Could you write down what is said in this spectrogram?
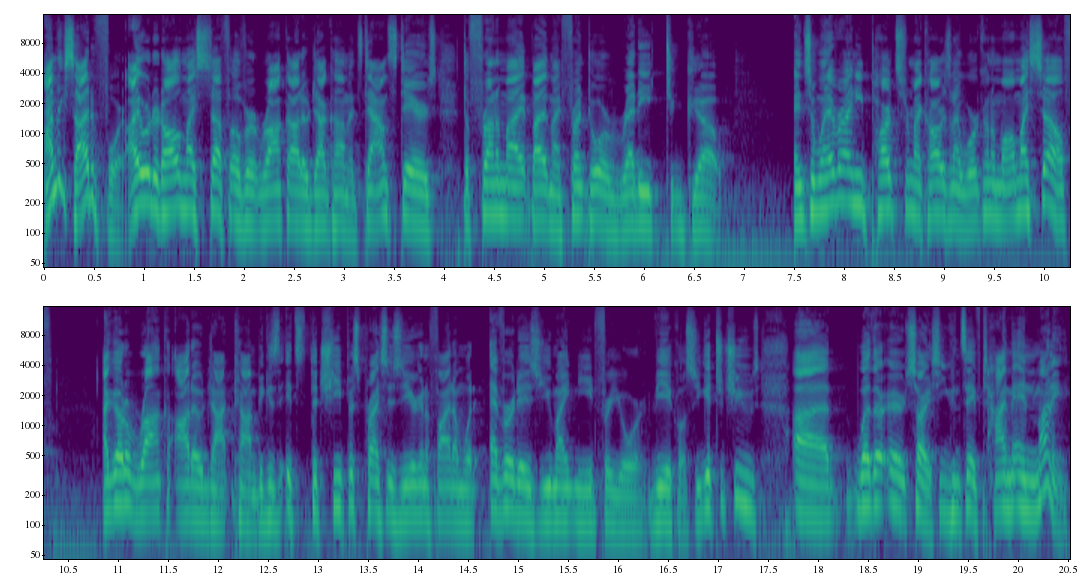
I'm excited for it. I ordered all of my stuff over at rockauto.com. It's downstairs, the front of my by my front door ready to go. And so whenever I need parts for my cars and I work on them all myself, I go to rockauto.com because it's the cheapest prices you're going to find on whatever it is you might need for your vehicle. So you get to choose uh, whether, or, sorry, so you can save time and money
